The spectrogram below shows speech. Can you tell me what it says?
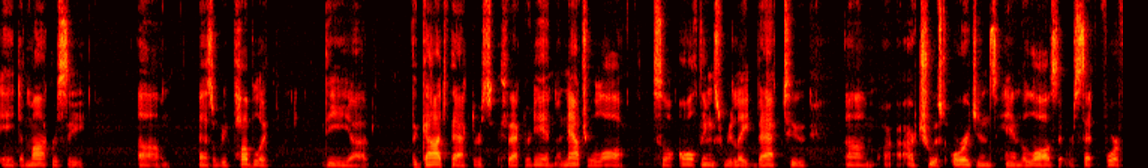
a democracy, um, as a republic, the uh, the God factors factored in a natural law. So all things relate back to um, our, our, truest origins and the laws that were set forth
